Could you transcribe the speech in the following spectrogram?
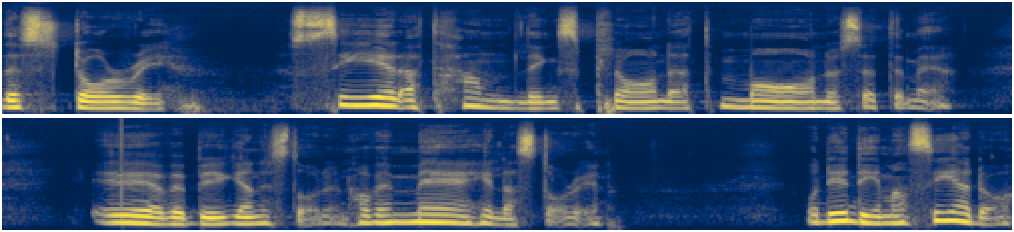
The Story. Ser att handlingsplanet, manuset är med. Överbyggande storyn. Har vi med hela storyn? Och det är det man ser då.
